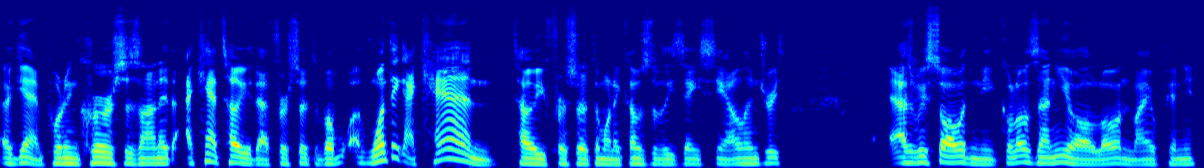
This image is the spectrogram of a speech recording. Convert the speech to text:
again putting curses on it. I can't tell you that for certain, but one thing I can tell you for certain when it comes to these ACL injuries, as we saw with Nicolo Zaniolo, in my opinion,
